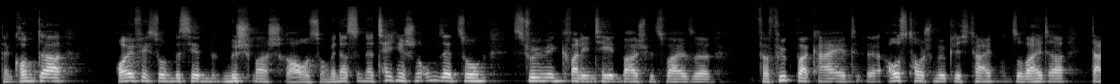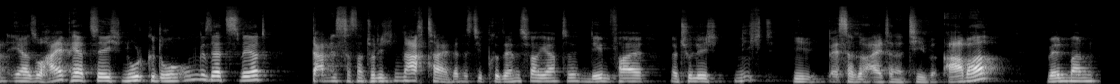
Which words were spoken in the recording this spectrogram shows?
dann kommt da häufig so ein bisschen Mischmasch raus. Und wenn das in der technischen Umsetzung, Streaming-Qualität beispielsweise, Verfügbarkeit, äh, Austauschmöglichkeiten und so weiter, dann eher so halbherzig, notgedrungen umgesetzt wird, dann ist das natürlich ein Nachteil. Dann ist die Präsenzvariante in dem Fall natürlich nicht die bessere Alternative. Aber wenn man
